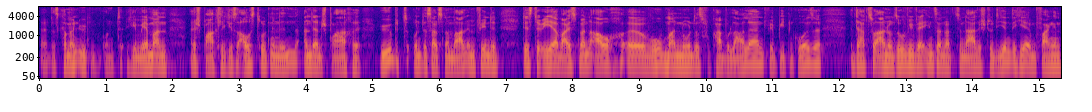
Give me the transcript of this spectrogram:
Äh, das kann man üben. Und je mehr man äh, sprachliches Ausdrücken in einer anderen Sprache übt und es als normal empfindet, desto eher weiß man auch, äh, wo man nun das Vokabular lernt. Wir bieten Kurse dazu an und so wie wir internationale Studierende hier empfangen,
